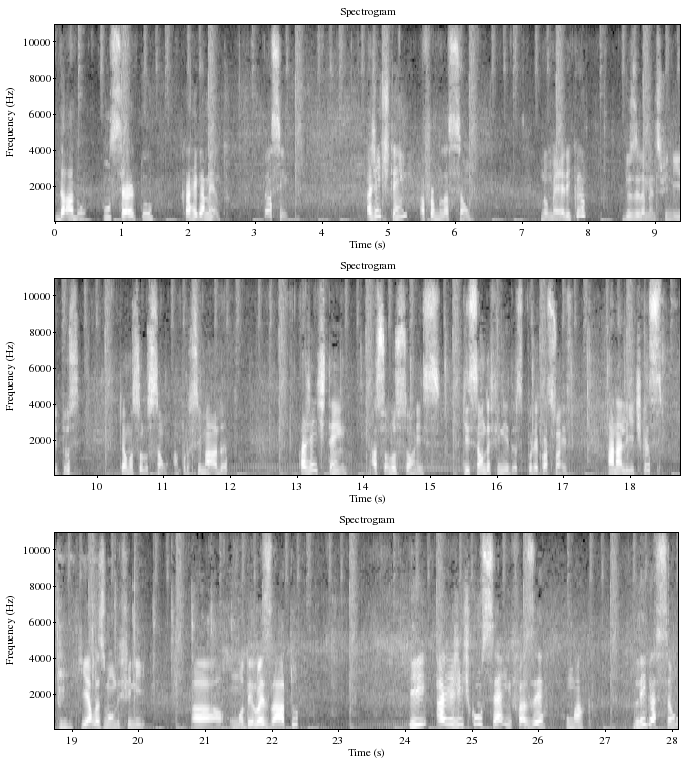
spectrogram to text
dado um certo carregamento. Então assim, a gente tem a formulação numérica dos elementos finitos, que é uma solução aproximada, a gente tem as soluções que são definidas por equações analíticas, que elas vão definir uh, um modelo exato e aí a gente consegue fazer uma ligação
